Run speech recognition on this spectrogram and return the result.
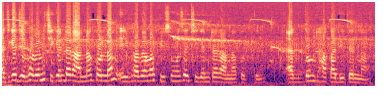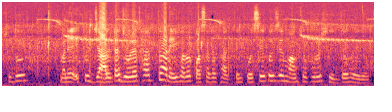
আজকে যেভাবে আমি চিকেনটা রান্না করলাম, এইভাবে আমার পিসুমশাই চিকেনটা রান্না করতেন। একদম ঢাকা দিতেন না। শুধু মানে একটু জালটা জোরে থাকতো আর এইভাবে কষাতে থাকতেন। কষিয়ে কষিয়ে মাংস পুরো সিদ্ধ হয়ে যেত।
